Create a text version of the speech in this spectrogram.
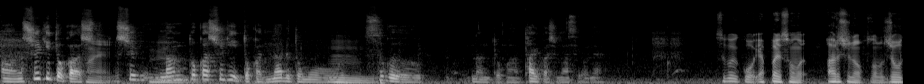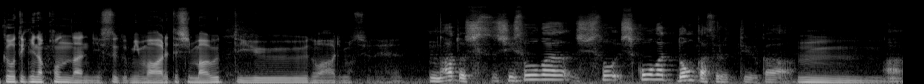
あの主義とか、しはい。主義うん。なんとか主義とかになるともう、うん。すぐなんとか退化しますよね。すごいこうやっぱりそのある種のその状況的な困難にすぐ見舞われてしまうっていうのはありますよね。うん、あとし思想が思想思考が鈍化するっていうか、うん。あ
